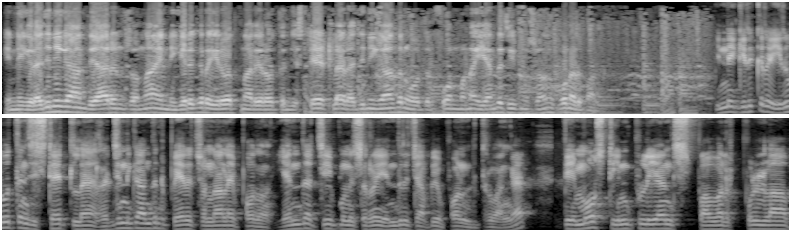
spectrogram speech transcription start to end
இன்னைக்கு ரஜினிகாந்த் யாருன்னு சொன்னா இன்னைக்கு இருக்கிற இருபத்தி நாலு இருபத்தஞ்சு ஸ்டேட்ல ரஜினிகாந்த் ஒருத்தர் ஃபோன் பண்ணா எந்த சீஃப் மினிஸ்டர் ஃபோன் எடுப்பாங்க. இன்னைக்கு இருக்கிற இருபத்தஞ்சு ஸ்டேட்டில் ரஜினிகாந்த்னு பேரை சொன்னாலே போதும். எந்த சீஃப் மினிஸ்டரும் எந்திரிச்சு அப்படியே ஃபோன் எடுத்துருவாங்க. தி மோஸ்ட் இன்ஃப்ளூயன்ஸ் பவர்ஃபுல்லாக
